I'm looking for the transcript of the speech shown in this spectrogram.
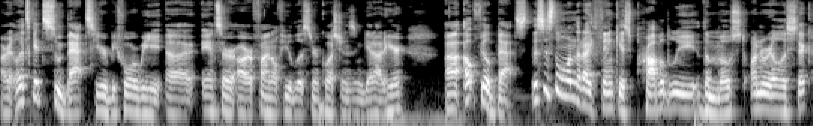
All right, let's get some bats here before we uh, answer our final few listener questions and get out of here. Uh, outfield bats. This is the one that I think is probably the most unrealistic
